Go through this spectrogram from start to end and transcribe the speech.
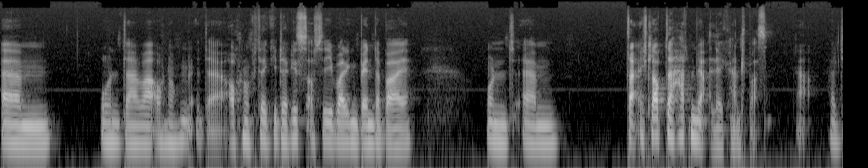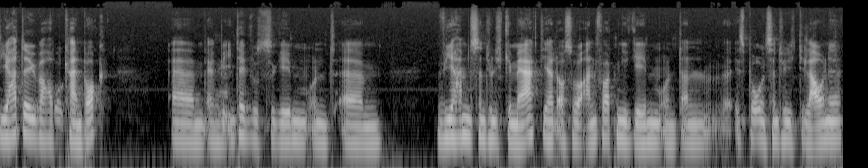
Ähm, und da war auch noch, der, auch noch der Gitarrist aus der jeweiligen Band dabei. Und ähm, da, ich glaube, da hatten wir alle keinen Spaß. Ja, weil die hatte überhaupt okay. keinen Bock, irgendwie ja. Interviews zu geben und wir haben das natürlich gemerkt, die hat auch so Antworten gegeben und dann ist bei uns natürlich die Laune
